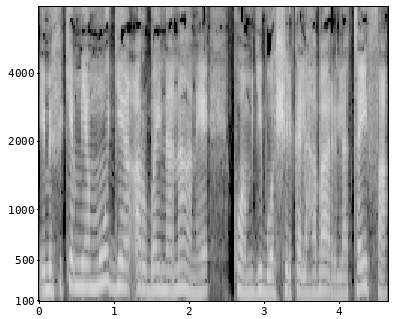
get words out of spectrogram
imefikia 148 kwa mjibu wa shirika la habari la taifa,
